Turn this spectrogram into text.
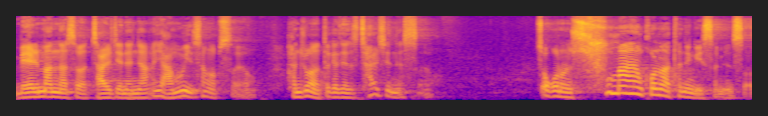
매일 만나서 잘 지냈냐? 아무 이상 없어요. 한 주간 어떻게 지내서 잘 지냈어요. 쪼고는 수많은 골마 터진 게 있으면서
